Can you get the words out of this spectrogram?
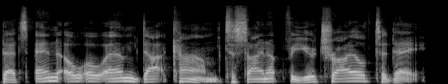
That's N O O M.com to sign up for your trial today.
